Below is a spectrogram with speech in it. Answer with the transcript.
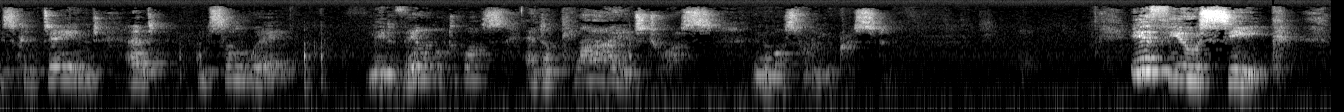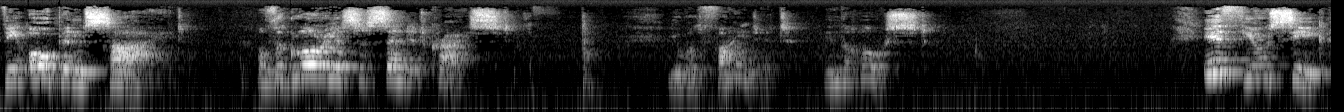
is contained and in some way made available to us and applied to us in the Most Holy Eucharist. If you seek the open side of the glorious ascended Christ, you will find it in the host. If you seek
